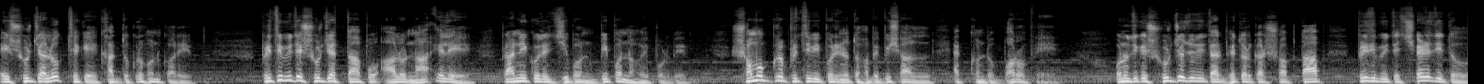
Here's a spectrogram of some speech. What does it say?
এই সূর্যালোক থেকে খাদ্য গ্রহণ করে। পৃথিবীতে সূর্যের তাপ ও আলো না এলে প্রাণীকুলের জীবন বিপন্ন হয়ে পড়বে। সমগ্র পৃথিবী পরিণত হবে বিশাল একখণ্ড বরফে। অন্যদিকে সূর্য যদি তার ভেতরকার সব তাপ পৃথিবীতে ছেড়ে দিত,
